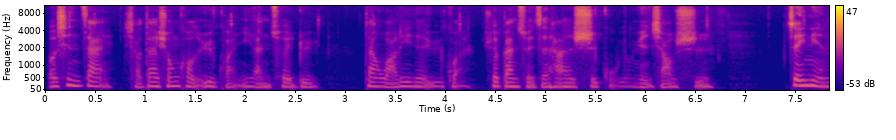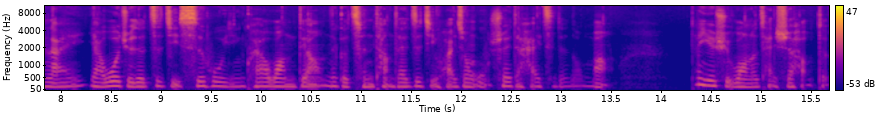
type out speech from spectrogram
而现在，小戴胸口的玉管依然翠绿，但瓦利的玉管却伴随着他的尸骨永远消失。这一年来，亚沃觉得自己似乎已经快要忘掉那个曾躺在自己怀中午睡的孩子的容貌，但也许忘了才是好的。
